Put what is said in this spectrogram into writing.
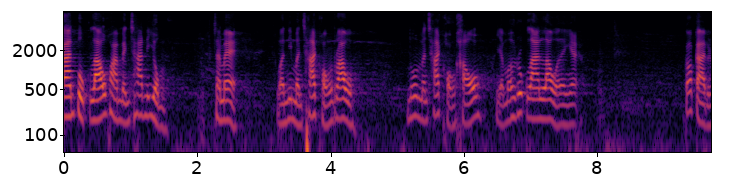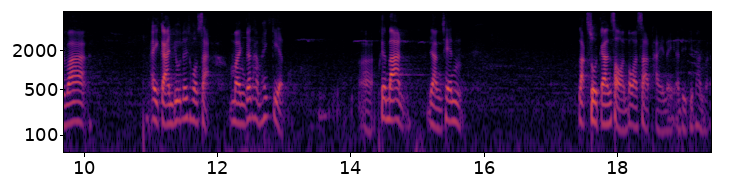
การปลุกเล้าความเป็นชาตินิยม ใช่ไหมวันนี้มันชาติของเรานู่นมันชาติของเขา อย่ามารุกรานเราอะไรเงี้ยก็กลายเป็นว่าไอการยุด้วยโทสะมันก็ทำให้เกลียดอ่า เพื่อนบ้านอย่างเช่น หลักสูตรการสอนประวัติศาสตร์ไทยในอดีตที่ผ่านมา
